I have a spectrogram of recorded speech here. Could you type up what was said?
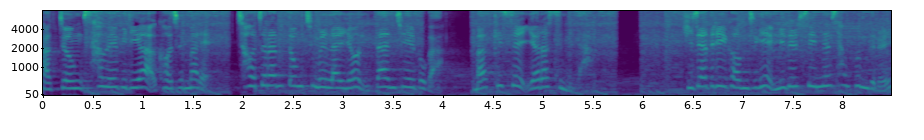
각종 사회 비리와 거짓말에 처절한 똥침을 날려온 딴지일보가 마켓을 열었습니다. 기자들이 검증해 믿을 수 있는 상품들을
